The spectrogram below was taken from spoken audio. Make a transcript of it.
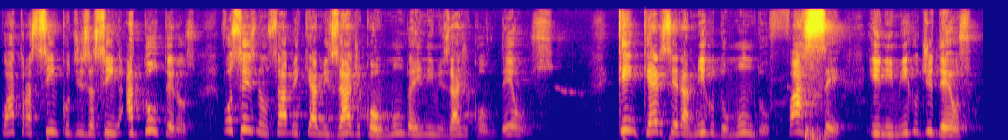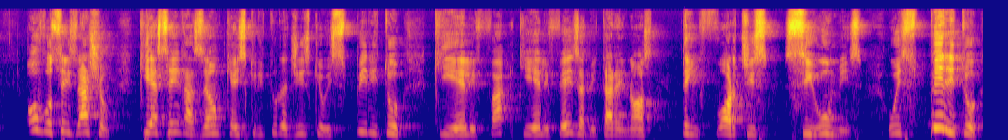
4 a 5 diz assim: adúlteros, vocês não sabem que amizade com o mundo é inimizade com Deus? Quem quer ser amigo do mundo, faça inimigo de Deus. Ou vocês acham que é sem razão que a Escritura diz que o Espírito que ele, que ele fez habitar em nós tem fortes ciúmes? O Espírito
